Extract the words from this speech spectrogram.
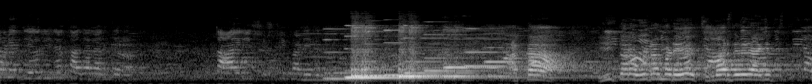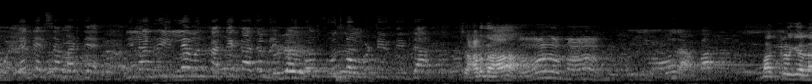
ಕಡೆ ದೇವ್ರು ಇರಕ್ಕಾಗಲ್ಲ ಅಂತಾರೆ. ತಾಯಿನ ಸೃಷ್ಟಿ ಮಾಡಿದ್ರು ಅಕ್ಕ ಈ ತರ ಊಟ ಮಾಡಿ ಸುಮಾರು ದಿನ ಆಗಿತ್ತು ಒಳ್ಳೆ ಕೆಲಸ ಮಾಡಿದೆ. ಇಲ್ಲಾಂದ್ರೆ ಇಲ್ಲೇ ಒಂದ್ ಕತೆ ಕಾದಂಬರಿ ಬರ್ಕೊಂಡು ಕೂತ್ಕೊಂಡ್ಬಿಟ್ಟಿರ್ತಿದ್ದ. ಶಾರದಾ? ಅಯ್ಯೋ ರಾಮ. ಮಕ್ಕಳಿಗೆಲ್ಲ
